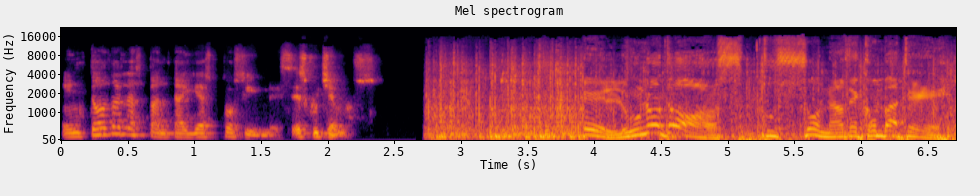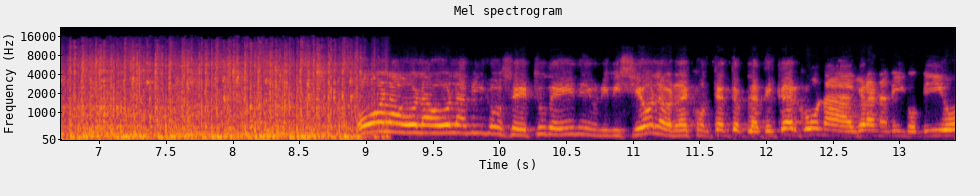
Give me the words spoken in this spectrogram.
en todas las pantallas posibles. Escuchemos. El 1-2, tu zona de combate. Hola, hola, hola amigos de TUDN Univisión. La verdad contento de platicar con un gran amigo mío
